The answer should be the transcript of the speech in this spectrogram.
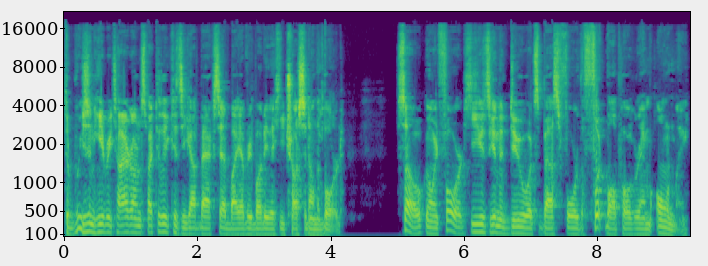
the reason he retired unexpectedly because he got backstabbed by everybody that he trusted on the board. So going forward, he's going to do what's best for the football program only.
